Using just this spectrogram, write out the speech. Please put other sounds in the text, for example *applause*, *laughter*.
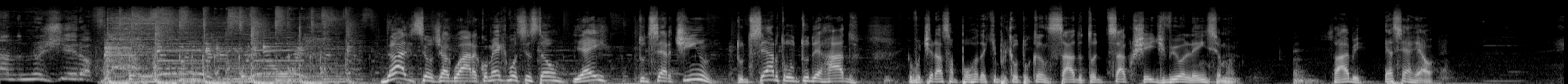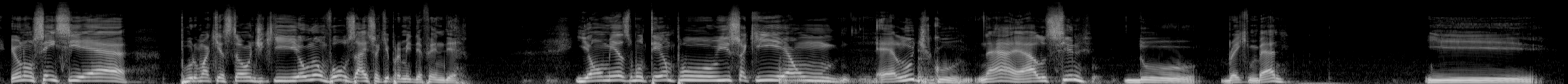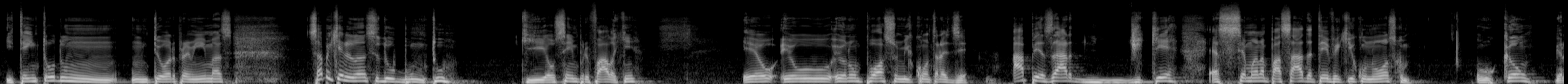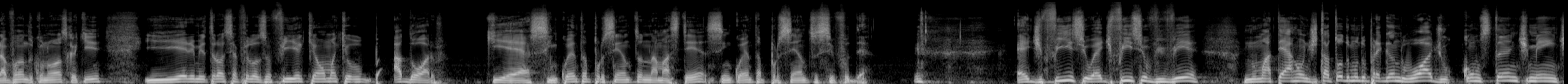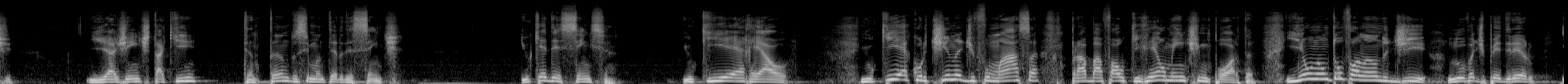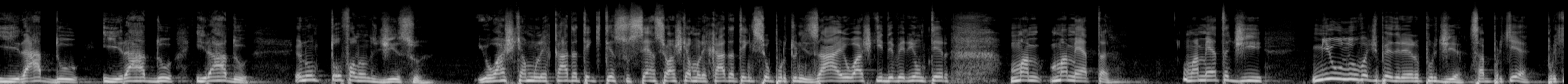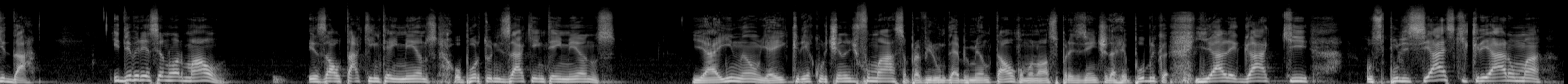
dançando no. Dali, seus Jaguara, como é que vocês estão? E aí? Tudo certinho? Tudo certo ou tudo errado? Eu vou tirar essa porra daqui porque eu tô cansado, tô de saco cheio de violência, mano. Sabe? Essa é a real. Eu não sei se é por uma questão de que eu não vou usar isso aqui pra me defender. E ao mesmo tempo, isso aqui é um. É lúdico, né? É a Lucine do Breaking Bad. E. E tem todo um, um teor pra mim, mas. Sabe aquele lance do Ubuntu? Que eu sempre falo aqui? Eu, eu, eu não posso me contradizer. Apesar de que essa semana passada teve aqui conosco o Cão gravando conosco aqui e ele me trouxe a filosofia que é uma que eu adoro, que é 50% namastê, 50% se fuder. *laughs* É difícil, é difícil viver numa terra onde tá todo mundo pregando ódio constantemente. E a gente tá aqui tentando se manter decente. E o que é decência? E o que é real? E o que é cortina de fumaça para abafar o que realmente importa? E eu não tô falando de luva de pedreiro, irado, irado, irado. Eu não tô falando disso. Eu acho que a molecada tem que ter sucesso, eu acho que a molecada tem que se oportunizar, eu acho que deveriam ter uma, uma meta. Uma meta de mil luvas de pedreiro por dia. Sabe por quê? Porque dá. E deveria ser normal exaltar quem tem menos, oportunizar quem tem menos. E aí não, e aí cria cortina de fumaça para vir um débil mental como o nosso presidente da República e alegar que os policiais que criaram uma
